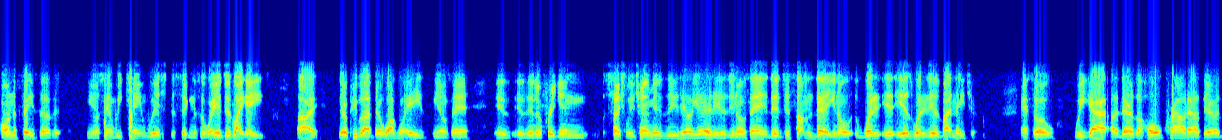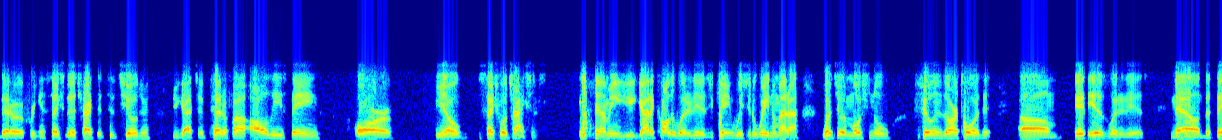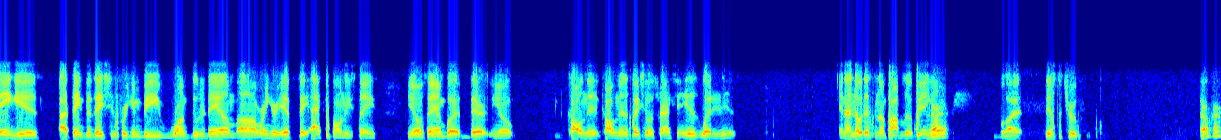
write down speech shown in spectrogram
on the face of it, you know what I'm saying, we can't wish the sickness away. It's just like AIDS. All right. There are people out there walking with AIDS, you know what I'm saying? Is is it a freaking sexually transmitted disease? Hell yeah it is. You know what I'm saying? There's just something that, you know, what it, it is what it is by nature. And so we got uh, there's a whole crowd out there that are freaking sexually attracted to children. You got your pedophile. All these things are, you know, sexual attractions. I mean, you got to call it what it is. You can't wish it away, no matter what your emotional feelings are towards it. Um, it is what it is. Now, the thing is, I think that they should freaking be rung through the damn uh, ringer if they act upon these things. You know what I'm saying? But they're, you know, calling it calling it a sexual attraction is what it is. And I know that's an unpopular opinion, right. but it's the truth. Okay.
